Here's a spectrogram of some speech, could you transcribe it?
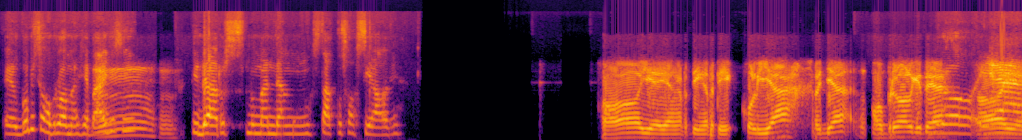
ya gue bisa ngobrol sama siapa aja sih Hmm. tidak harus memandang status sosialnya Oh iya, yang ngerti-ngerti. Kuliah, kerja, ngobrol gitu ya. Ngobrol, oh iya. iya.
